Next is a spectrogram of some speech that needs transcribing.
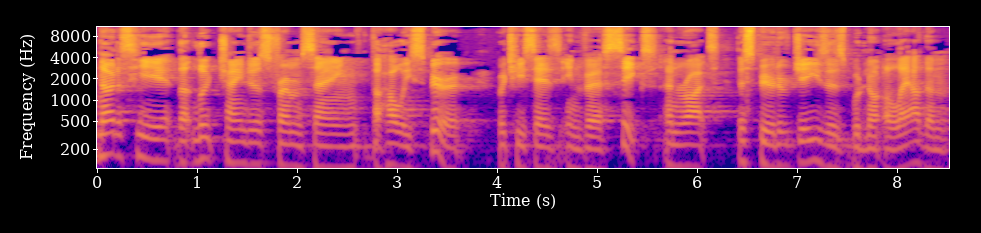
Notice here that Luke changes from saying the Holy Spirit, which he says in verse 6, and writes, the Spirit of Jesus would not allow them.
